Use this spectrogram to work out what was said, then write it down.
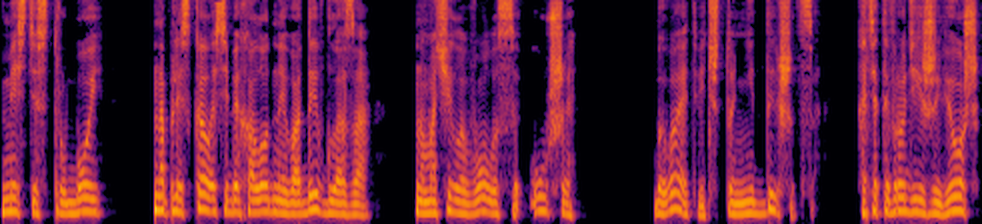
вместе с трубой, наплескала себе холодной воды в глаза, намочила волосы, уши. Бывает ведь, что не дышится, хотя ты вроде и живешь,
